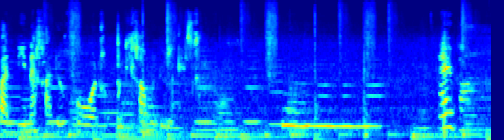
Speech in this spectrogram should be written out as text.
ฝันดีนะคะทุกคน ขอบคุณที่เข้ามาดูไลฟ์ค่ะบ๊ายบาย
